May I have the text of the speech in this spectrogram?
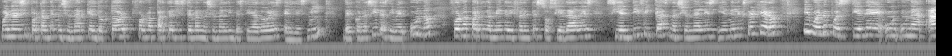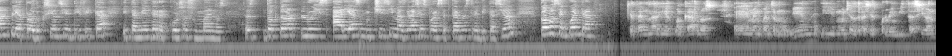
Bueno, es importante mencionar que el doctor forma parte del Sistema Nacional de Investigadores, el SNI, del CONACYT, es nivel 1, forma parte también de diferentes sociedades científicas nacionales y en el extranjero, y bueno, pues tiene una amplia producción científica y también de recursos humanos. Entonces, doctor Luis Arias, muchísimas gracias por aceptar nuestra invitación. ¿Cómo se encuentra? ¿Qué tal, Nadia, Juan Carlos? Eh, me encuentro muy bien y muchas gracias por la invitación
